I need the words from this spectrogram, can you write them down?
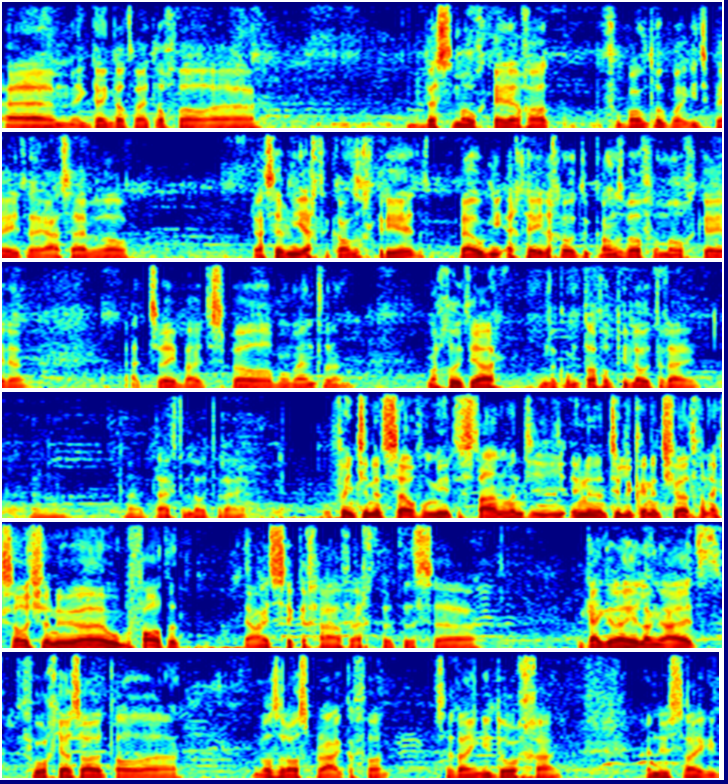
Um, ik denk dat wij toch wel uh, de beste mogelijkheden hebben gehad. Voetballend ook wel iets beter. Ja, ze hebben wel ja, ze hebben niet echt de kans gecreëerd. Wij ook niet echt hele grote kans, wel veel mogelijkheden. Ja, twee buitenspelmomenten. Maar goed, ja, dan komt het af op die loterij. Ja, ja, het blijft een loterij. Hoe vind je het zelf om hier te staan? Want je in, natuurlijk in het shirt van Excelsior nu, uh, hoe bevalt het? Ja, hartstikke gaaf echt. Het is, ik kijk er al heel lang uit. Vorig jaar zou het al, uh, was er al sprake van. Het is uiteindelijk niet doorgegaan. En nu, sta ik,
